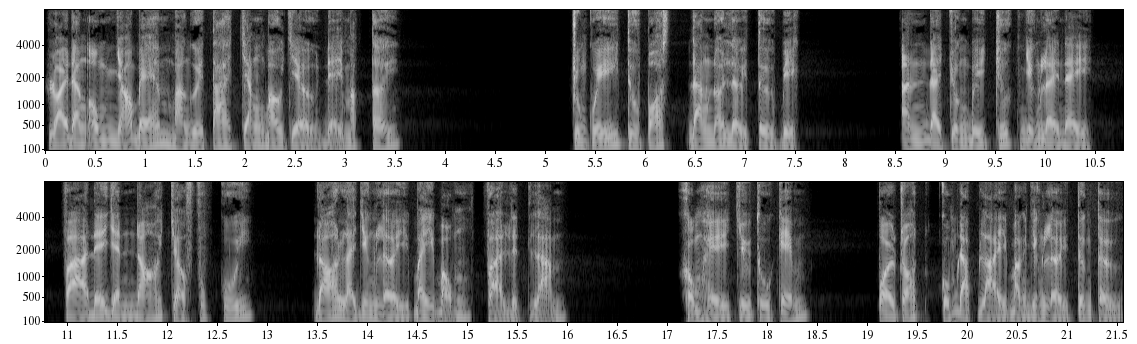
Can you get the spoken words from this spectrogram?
loại đàn ông nhỏ bé mà người ta chẳng bao giờ để mắt tới. Trung quý Dupos đang nói lời từ biệt. Anh đã chuẩn bị trước những lời này và để dành nó cho phút cuối. Đó là những lời bay bổng và lịch lãm không hề chịu thua kém. Poirot cũng đáp lại bằng những lời tương tự.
